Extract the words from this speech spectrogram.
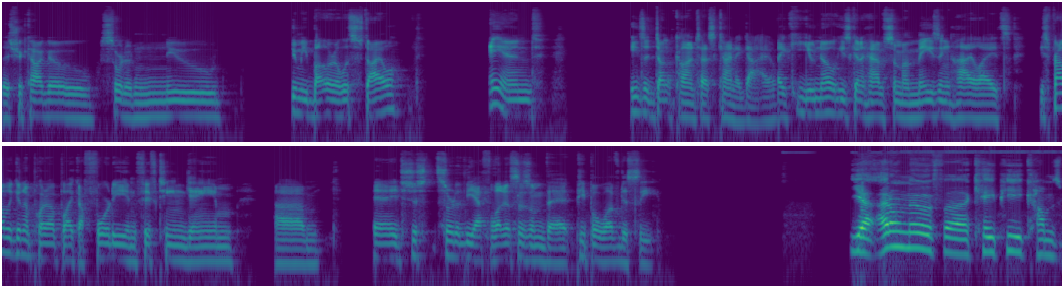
the Chicago sort of new Jimmy Butler list style. And he's a dunk contest kind of guy. Like, you know, he's going to have some amazing highlights. He's probably going to put up like a 40 and 15 game um, and it's just sort of the athleticism that people love to see. Yeah, I don't know if uh, KP comes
